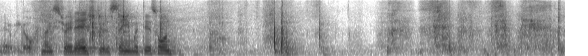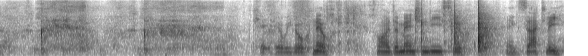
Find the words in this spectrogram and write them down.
There we go, nice straight edge. Do the same with this one. Okay, there we go. Now, I want to dimension these two exactly.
